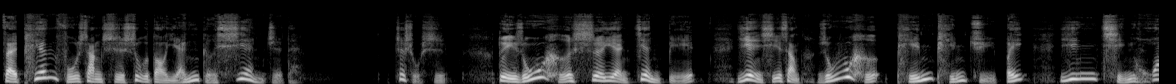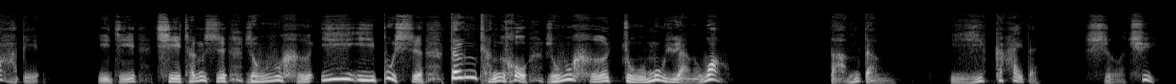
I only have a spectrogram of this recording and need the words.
在篇幅上是受到严格限制的。这首诗对如何设宴饯别、宴席上如何频频举杯、殷勤话别，以及启程时如何依依不舍、登城后如何瞩目远望，等等，一概的舍去，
